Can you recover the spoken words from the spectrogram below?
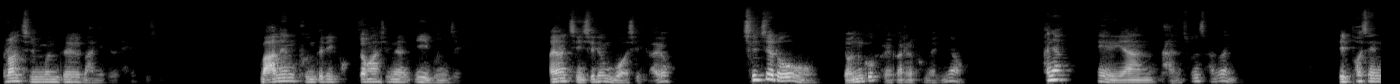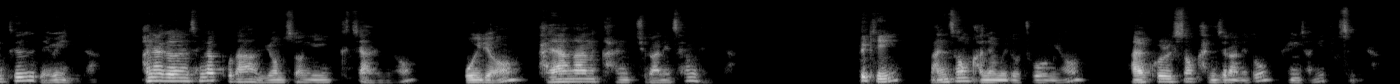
그런 질문들 많이들 해주시는데요. 많은 분들이 걱정하시는 이 문제. 과연 진실은 무엇일까요? 실제로 연구 결과를 보면요. 한약에 의한 간 손상은 1% 내외입니다. 한약은 생각보다 위험성이 크지 않으며 오히려 다양한 간 질환에 사용됩니다. 특히 만성 간염에도 좋으며 알코올성 간 질환에도 굉장히 좋습니다.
